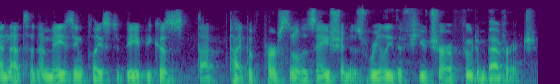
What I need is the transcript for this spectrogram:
And that's an amazing place to be because that type of personalization is really the future of food and beverage.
